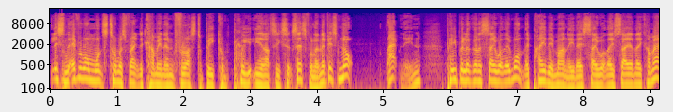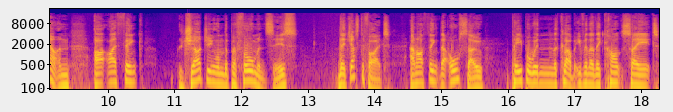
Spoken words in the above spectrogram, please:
listen, everyone wants Thomas Frank to come in and for us to be completely and utterly successful. And if it's not happening, people are going to say what they want. They pay their money, they say what they say, and they come out. And I, I think, judging on the performances, they're justified. And I think that also people within the club, even though they can't say it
